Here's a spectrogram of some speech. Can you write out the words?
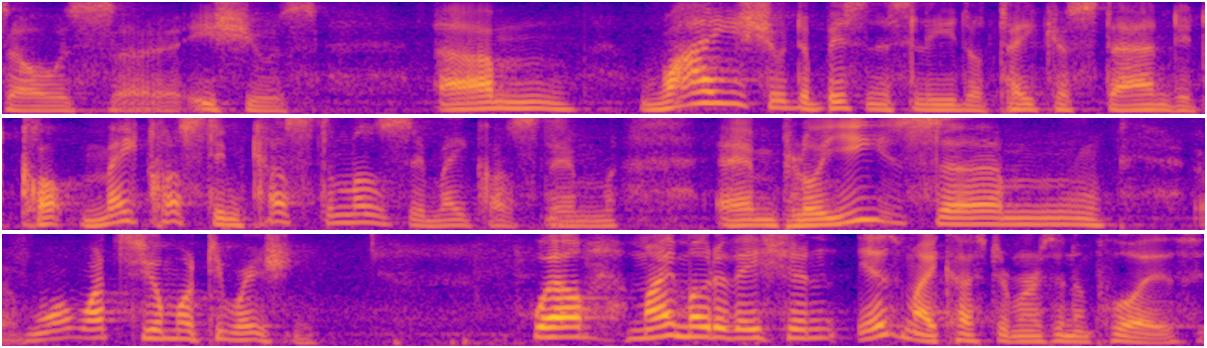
those uh, issues. Um, why should a business leader take a stand? It co- may cost him customers, it may cost him employees. Um, wha- what's your motivation? Well, my motivation is my customers and employees.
